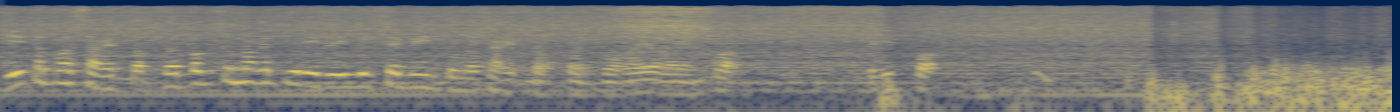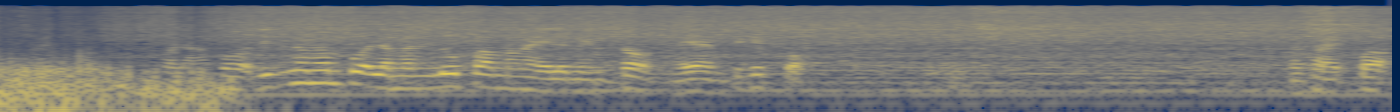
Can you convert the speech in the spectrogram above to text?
Dito po sakit doktor. Pag sumakit po dito, ibig sabihin po may sakit doktor po kayo. Ayan po. Sigit po. Wala po. Dito naman po, laman lupa mga elemento. Ayan, sigit po. Masakit po.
